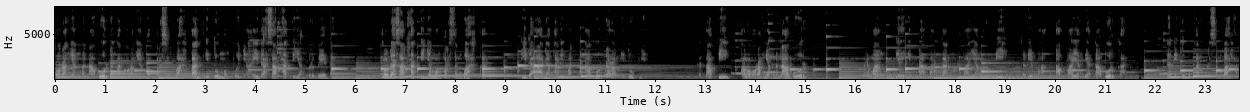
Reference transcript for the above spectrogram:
Orang yang menabur dengan orang yang mempersembahkan itu mempunyai dasar hati yang berbeda. Kalau dasar hatinya mempersembahkan, tidak ada kalimat menabur dalam hidupnya. Tetapi kalau orang yang menabur, memang dia ingin mendapatkan apa yang lebih dari apa, apa yang dia taburkan. Dan itu bukan persembahan.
